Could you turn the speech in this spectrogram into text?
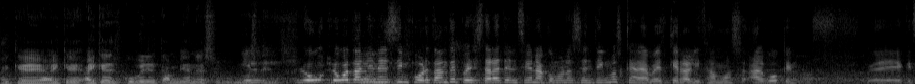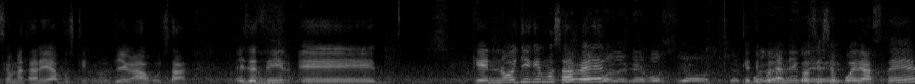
hay que, hay que, hay que descubrir también eso. Y luego, luego también es talentos. importante prestar atención a cómo nos sentimos cada vez que realizamos algo que, nos, eh, que sea una tarea pues, que nos llega a gustar. Es decir, eh, que no lleguemos a ¿Qué ver tipo de negocio se qué tipo de negocio se puede hacer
